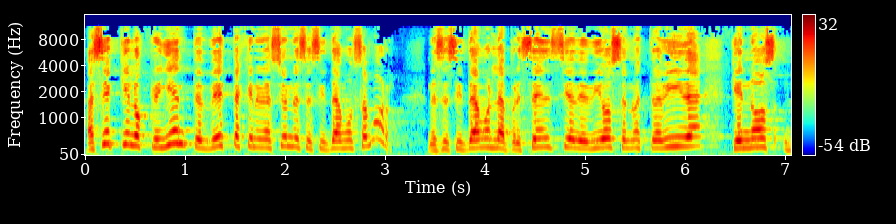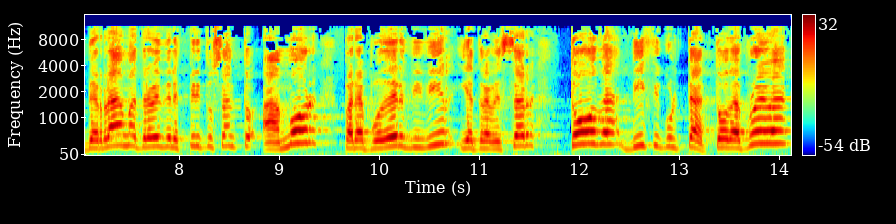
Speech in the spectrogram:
Así es que los creyentes de esta generación necesitamos amor. Necesitamos la presencia de Dios en nuestra vida que nos derrama a través del Espíritu Santo amor para poder vivir y atravesar toda dificultad, toda prueba,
